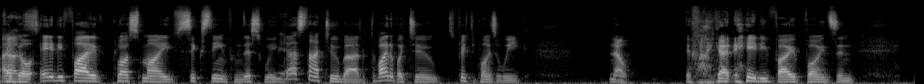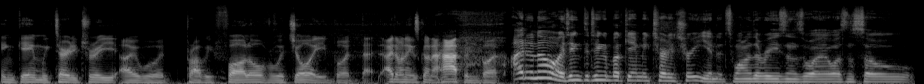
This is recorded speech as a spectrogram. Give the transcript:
I go 85 plus my 16 from this week. Yeah. That's not too bad. Divided by two, it's 50 points a week. No. If I got 85 points in in game week 33, I would probably fall over with joy, but that, I don't think it's going to happen. But I don't know. I think the thing about Game Week 33, and it's one of the reasons why I wasn't so,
